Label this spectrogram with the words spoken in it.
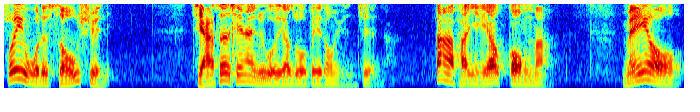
所以我的首选，假设现在如果要做被动元件大盘也要攻嘛，没有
